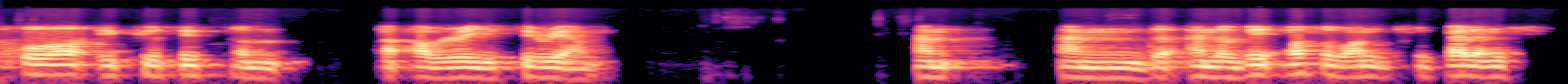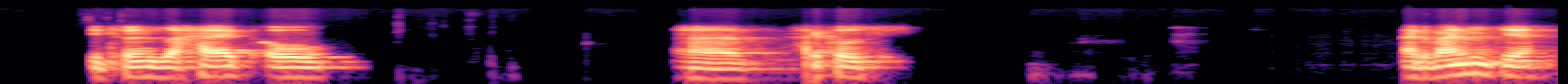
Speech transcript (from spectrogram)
whole ecosystem of the Ethereum. And, and, and we also want to balance between the Heco, uh, Heco's advantage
